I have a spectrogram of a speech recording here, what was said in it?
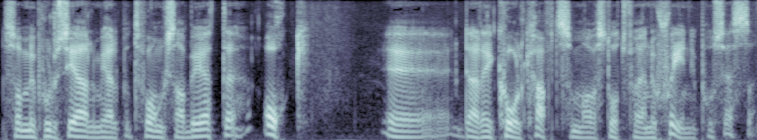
som är producerade med hjälp av tvångsarbete och eh, där det är kolkraft som har stått för energin i processen.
